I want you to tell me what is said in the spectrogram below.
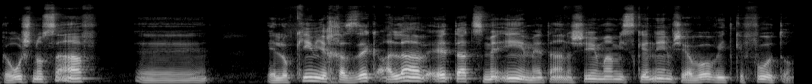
פירוש נוסף, אלוקים יחזק עליו את הצמאים, את האנשים המסכנים שיבואו ויתקפו אותו.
